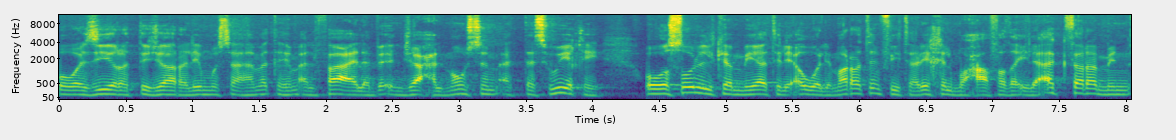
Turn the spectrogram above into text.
ووزير التجارة لمساهمتهم الفاعلة بإنجاح الموسم التسويقي ووصول الكميات لأول مرة في تاريخ المحافظة إلى أكثر من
